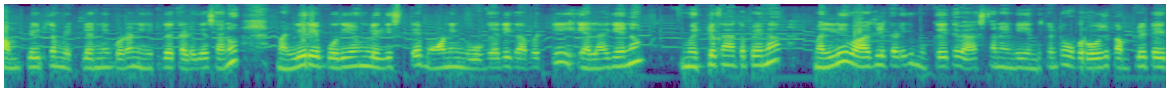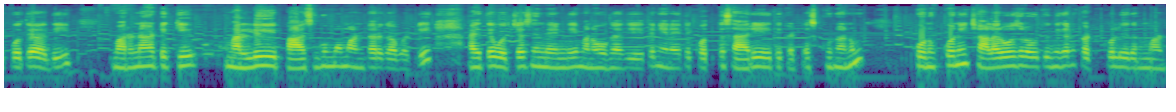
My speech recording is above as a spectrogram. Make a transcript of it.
కంప్లీట్గా మెట్లన్నీ కూడా నీట్గా కడిగేశాను. మళ్ళీ రేపు ఉదయం లెగిస్తే మార్నింగ్ ఉగాది కాబట్టి ఎలాగైనా మెట్లు కాకపోయినా మళ్ళీ వాటిలు కడిగి ముగ్గు అయితే వేస్తానండి. ఎందుకంటే ఒక రోజు కంప్లీట్ అయిపోతే అది మరునాటికి మళ్ళీ పాసిగుమ్మం అంటారు కాబట్టి అయితే వచ్చేసిందండి మన ఉగాది అయితే నేనైతే కొత్త శారీ అయితే కట్టేసుకున్నాను. కొనుక్కొని చాలా రోజులు అవుతుంది కానీ కట్టుకోలేదనమాట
